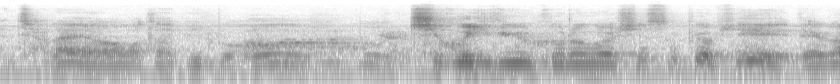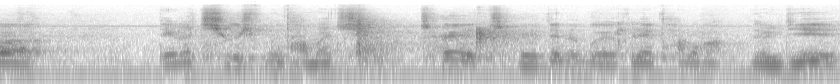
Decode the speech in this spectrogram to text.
괜찮아요. 어차피 뭐, 뭐 지고 이기고 그런 걸 신승표 없이 내가 내가 치고 싶은 담을 치, 쳐야 쳐야 되는 거예요. 그래 담아가 늘지.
